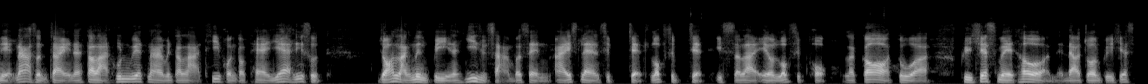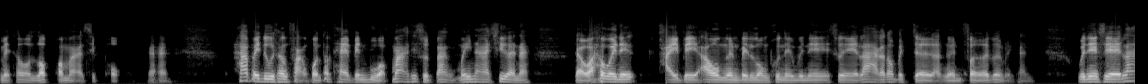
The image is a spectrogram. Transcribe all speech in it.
เนี่ยน่าสนใจนะ ตลาดหุ้นเวียดนามเป็นตลาดที่ผลตอบแทนแย่ที่สุด ย้อนหลังหนึ่งปีนะยี่สิบสามเปอร์เซ็นต์ไอซ์แลนด์สิบเจ็ดลบสิบเจ็ดอิสราเอลลบสิบหกแล้วก็ตัว precious metal เนี่ยดาวโจนส์ precious metal ลบประมาณสิบหกนะฮะถ้าไปดูทางฝั่งผลตอบแทนเป็นบวกมากที่สุดบ้างไม่น่าเชื่อนะ แต่ว่าเวเนใครไปเอาเงินไปลงทุนในเวเนซุเอลาก็ต้องไปเจอเงินเฟ้อด้วยเหมือนกัน เวเนซุเอลา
